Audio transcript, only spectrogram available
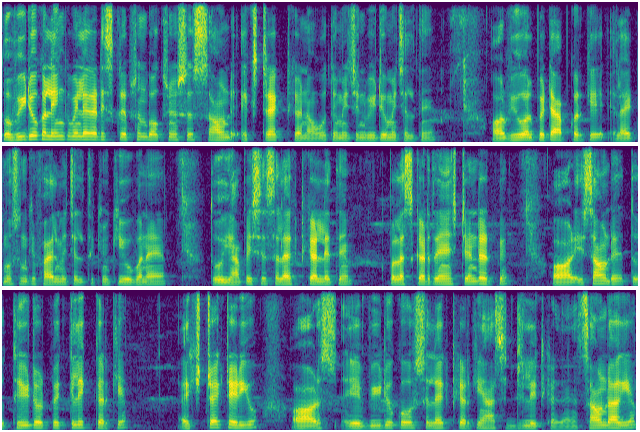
तो वीडियो का लिंक मिलेगा डिस्क्रिप्शन बॉक्स में उससे साउंड एक्सट्रैक्ट करना होगा। तो इमेजिन वीडियो में चलते हैं, और व्यू पे टैप करके लाइट मोशन के फ़ाइल में चलते क्योंकि वो बना है। तो यहाँ पे इसे सेलेक्ट कर लेते हैं। प्लस करते हैं स्टैंडर्ड पे और ये साउंड है तो थ्री डॉट पे क्लिक करके एक्सट्रैक्ट एडियो और ये वीडियो को सिलेक्ट करके यहाँ से डिलीट कर दें। साउंड आ गया।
